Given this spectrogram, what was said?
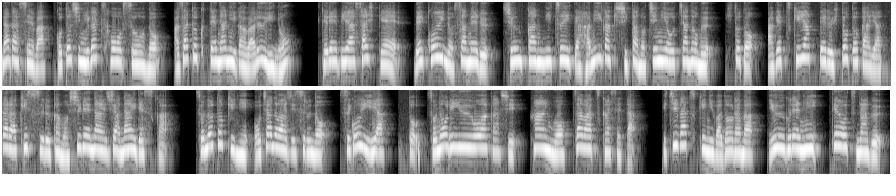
長瀬は今年2月放送の、あざとくて何が悪いの？テレビ朝日系で恋の冷める瞬間について歯磨きした後にお茶飲む人と、あげ付き合ってる人とかやったらキスするかもしれないじゃないですか。その時にお茶の味するの、すごい嫌、とその理由を明かし、ファンをざわつかせた。1月期にはドラマ、夕暮れに手をつなぐ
